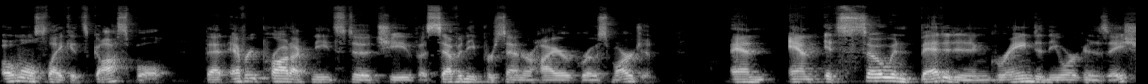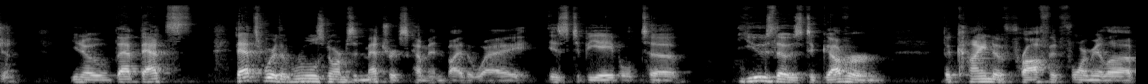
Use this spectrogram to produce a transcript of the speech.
almost like it's gospel that every product needs to achieve a 70% or higher gross margin. And and it's so embedded and ingrained in the organization. You know, that that's that's where the rules, norms, and metrics come in, by the way, is to be able to use those to govern the kind of profit formula,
